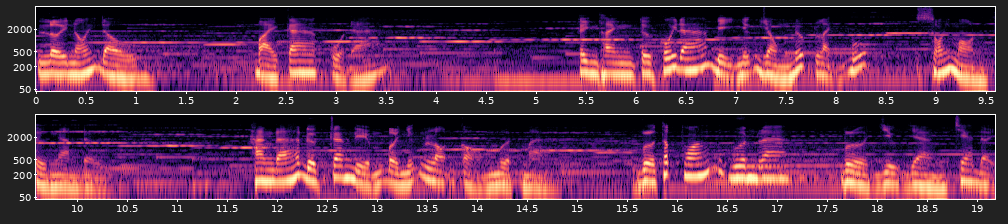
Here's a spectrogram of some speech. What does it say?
Lời nói đầu, Bài ca của đá. Hình thành từ khối đá bị những dòng nước lạnh buốt, Xói mòn từ ngàn đời. Hàng đá được trang điểm bởi những lọn cỏ mượt mà, Vừa thấp thoáng vươn ra, Vừa dịu dàng che đậy.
